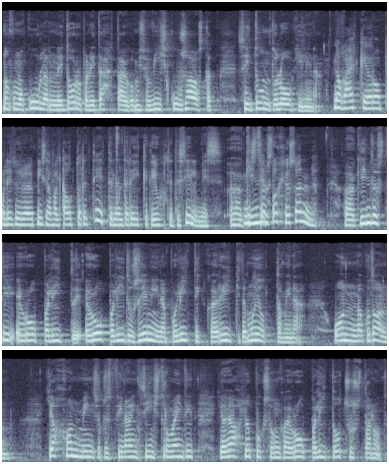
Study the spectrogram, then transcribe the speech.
no kui ma kuulan neid Orbani tähtaegu, mis on viis-kuus aastat, see ei tundu loogiline. no aga äkki Euroopa Liidul ei ole piisavalt autoriteeti nende riikide juhtide silmis äh,? mis see põhjus on äh,? kindlasti Euroopa Liit, Euroopa Liidu senine poliitika ja riikide mõjutamine on nagu ta on jah, on mingisugused finantsinstrumendid ja jah, lõpuks on ka Euroopa Liit otsustanud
